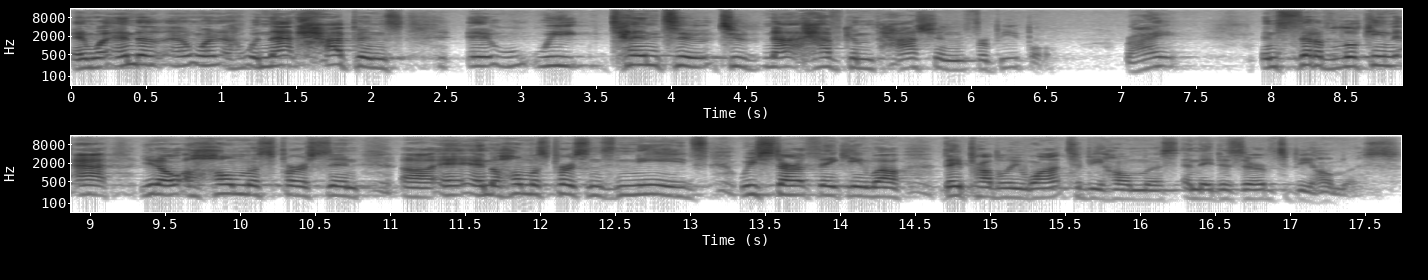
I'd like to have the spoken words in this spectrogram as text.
And what end up, when, when that happens it, we tend to to not have compassion for people right Instead of looking at, you know, a homeless person uh, and, and the homeless person's needs, we start thinking, well, they probably want to be homeless and they deserve to be homeless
